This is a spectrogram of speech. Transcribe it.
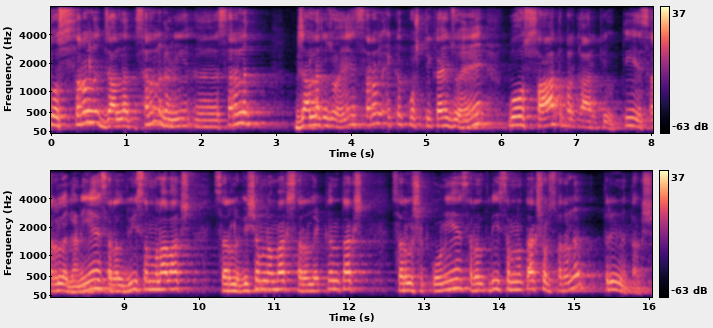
तो सरल जालक, सरल गणीय सरल जालक जो है, सरल एक कोष्टिकाएँ जो हैं, वो सात प्रकार की होती हैं। सरल गणीय, सरल द्विसम लंबाक्ष, सरल विषम लंबाक्ष, सरल एकंताक्ष सरल षटकोणीय सरल त्रिसमनताक्ष और सरल त्रिनताक्ष।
